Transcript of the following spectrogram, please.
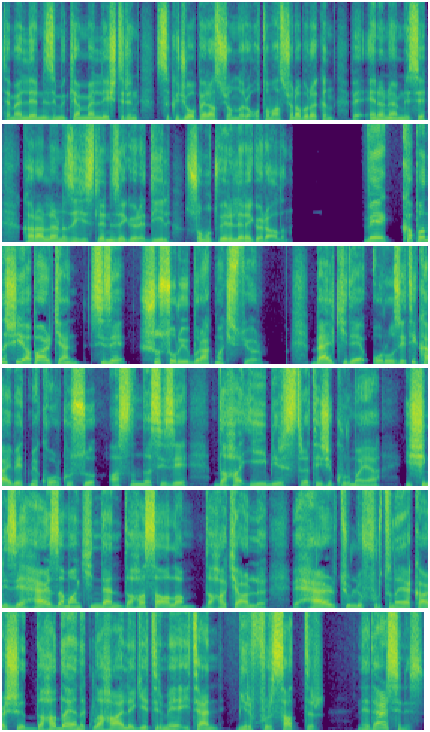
Temellerinizi mükemmelleştirin, sıkıcı operasyonları otomasyona bırakın ve en önemlisi kararlarınızı hislerinize göre değil, somut verilere göre alın. Ve kapanışı yaparken size şu soruyu bırakmak istiyorum. Belki de o rozeti kaybetme korkusu aslında sizi daha iyi bir strateji kurmaya, işinizi her zamankinden daha sağlam, daha karlı ve her türlü fırtınaya karşı daha dayanıklı hale getirmeye iten bir fırsattır. Ne dersiniz?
